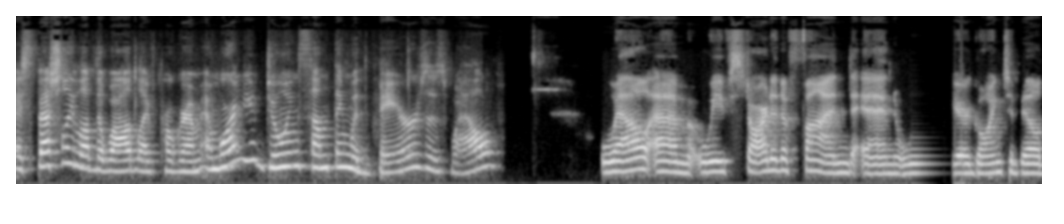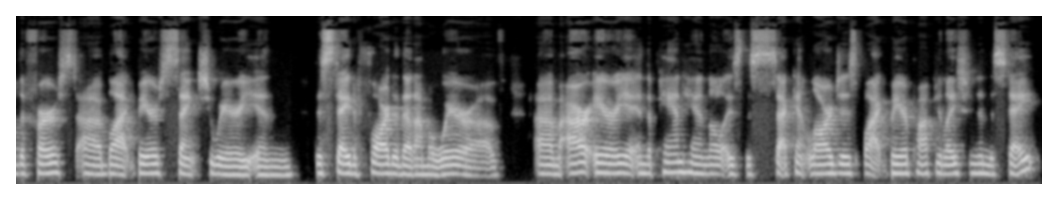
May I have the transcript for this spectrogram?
I especially love the wildlife program. And weren't you doing something with bears as well? Well, um, we've started a fund and we're going to build the first uh, black bear sanctuary in the state of Florida that I'm aware of. Um, our area in the panhandle is the second largest black bear population in the state.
